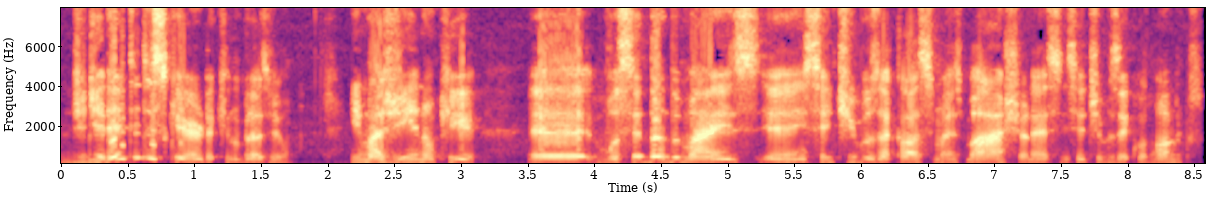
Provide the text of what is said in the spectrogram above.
de direita e de esquerda aqui no Brasil, imaginam que é, você dando mais é, incentivos à classe mais baixa, né, incentivos econômicos,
